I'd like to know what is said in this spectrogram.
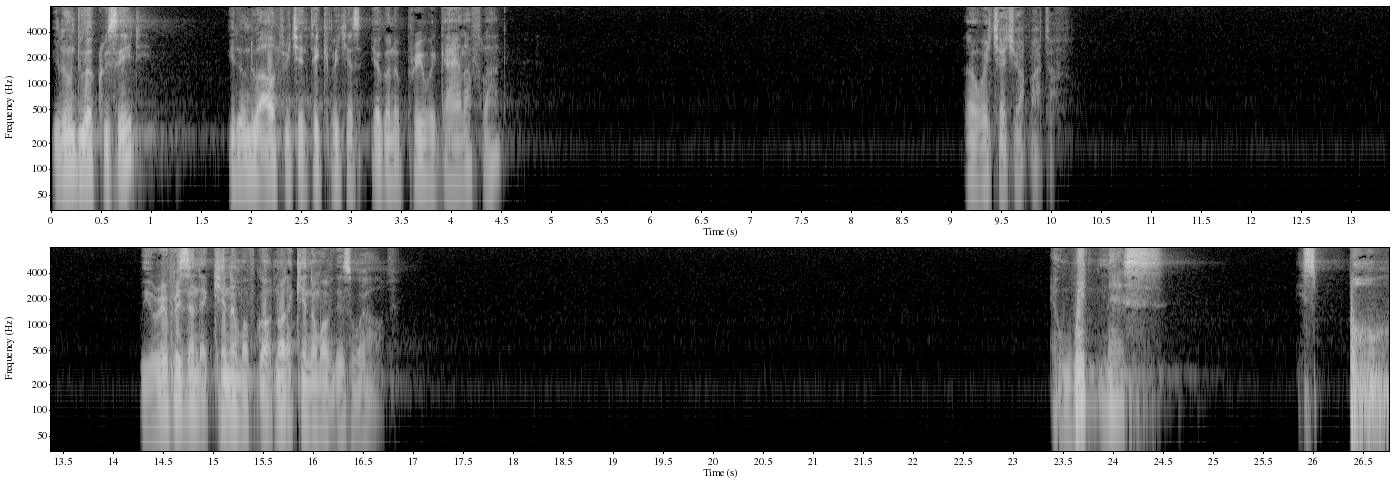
You don't do a crusade. You don't do outreach and take pictures. You're going to pray with Guyana flag. know which church you're part of. We represent the kingdom of God, not the kingdom of this world. A witness is bold.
